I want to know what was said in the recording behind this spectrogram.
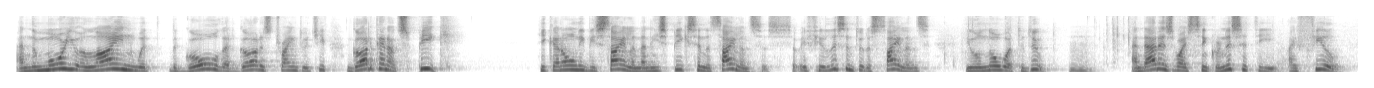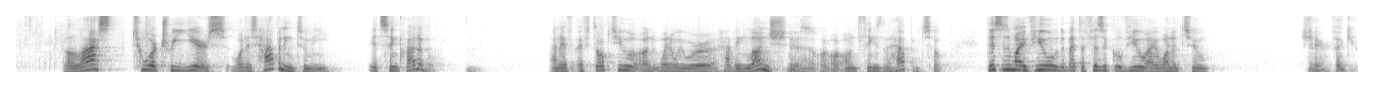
And the more you align with the goal that God is trying to achieve, God cannot speak he can only be silent and he speaks in the silences. So if you listen to the silence, you will know what to do. Mm. And that is why synchronicity, I feel, the last two or three years, what is happening to me, it's incredible. And I've, I've talked to you on, when we were having lunch uh, yes. uh, on, on things that happened. So this is my view, the metaphysical view I wanted to share. Thank you.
